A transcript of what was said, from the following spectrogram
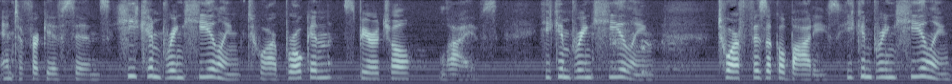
and to forgive sins. He can bring healing to our broken spiritual lives. He can bring healing to our physical bodies. He can bring healing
